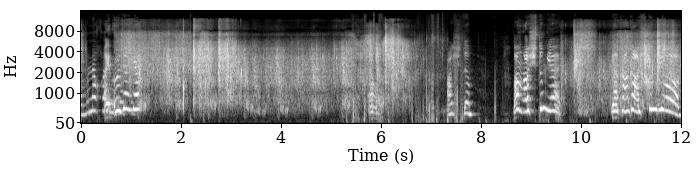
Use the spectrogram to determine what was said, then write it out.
Amına Hayır. Özcan gel. Açtım. Lan açtım yer. Ya kanka açtım diyorum.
